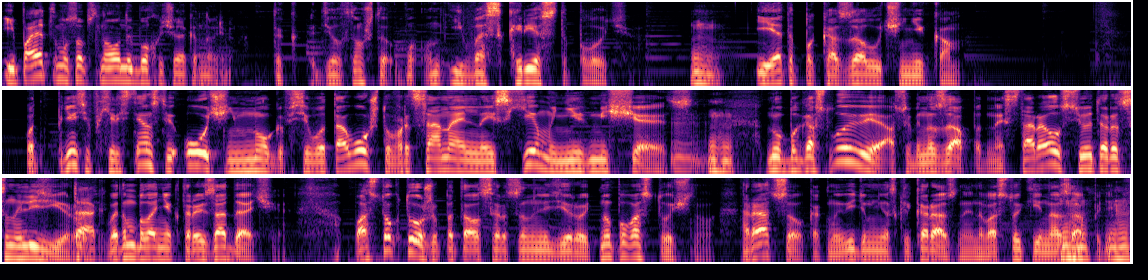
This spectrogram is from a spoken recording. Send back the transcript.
И поэтому, собственно, он и Бог, и человек одновременно. Так дело в том, что он и воскрес-то плотью. Мгм. И это показал ученикам. Вот, понимаете, в христианстве очень много всего того, что в рациональные схемы не вмещается. Но богословие, особенно западное, старалось все это рационализировать. Так. В этом была некоторая задача. Восток тоже пытался рационализировать, но по-восточному. Рацио, как мы видим, несколько разные на Востоке и на Западе.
